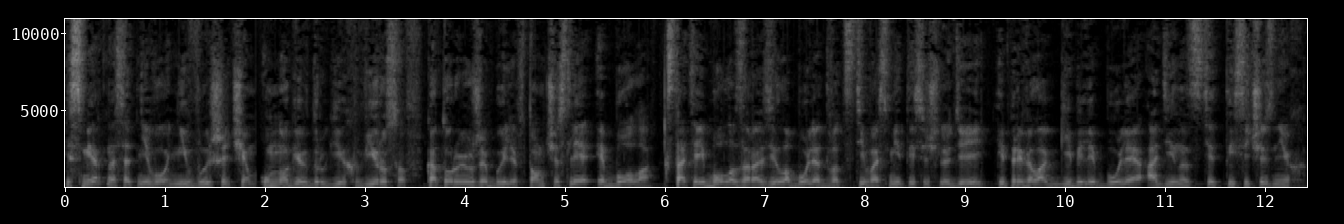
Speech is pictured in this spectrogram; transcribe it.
И смертность от него не выше, чем у многих других вирусов, которые уже были, в том числе Эбола. Кстати, Эбола заразила более 28 тысяч людей и привела к гибели более 11 тысяч из них.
